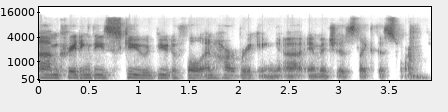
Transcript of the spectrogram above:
um, creating these skewed, beautiful, and heartbreaking uh, images like this one.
